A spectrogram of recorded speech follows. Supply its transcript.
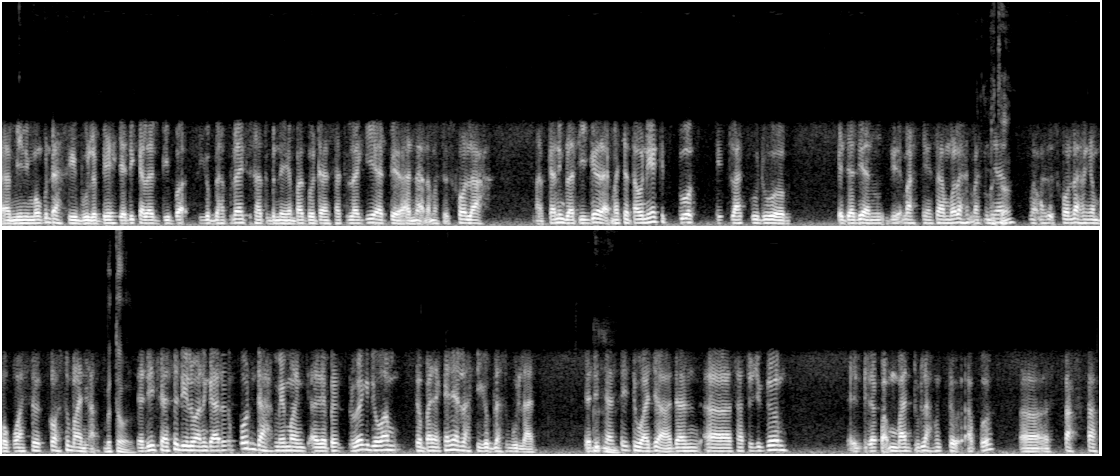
uh, minimum pun dah seribu lebih. Jadi kalau dibuat 13 bulan itu satu benda yang bagus. Dan satu lagi ada anak nak masuk sekolah. Uh, sekarang ni bulan tiga lah. Macam tahun ni kan kita dua pelaku dua kejadian di masa yang sama lah. Maksudnya nak masuk sekolah dengan berpuasa kos tu banyak. Betul. Jadi saya rasa di luar negara pun dah memang uh, daripada dulu lagi dia orang kebanyakannya adalah 13 bulan. Jadi mm-hmm. saya rasa itu wajar dan uh, satu juga eh, dia dapat membantulah untuk apa uh, staff-staff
